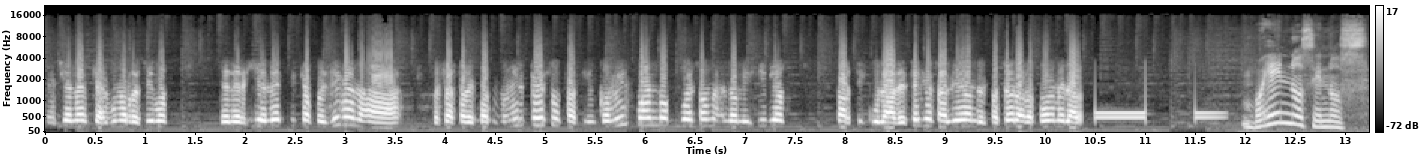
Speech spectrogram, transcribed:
mencionan que algunos recibos de energía eléctrica pues llegan a pues hasta de cuatro mil pesos a cinco mil cuando pues son domicilios particulares. Ellos salieron del paseo de la reforma y la... Bueno, se nos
